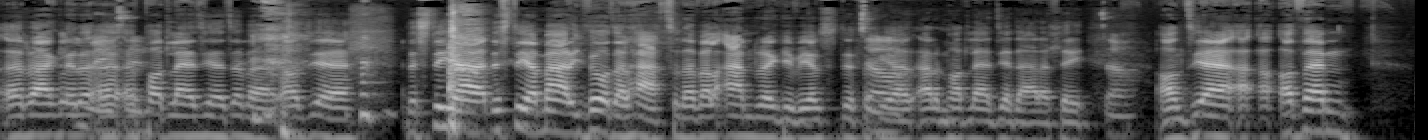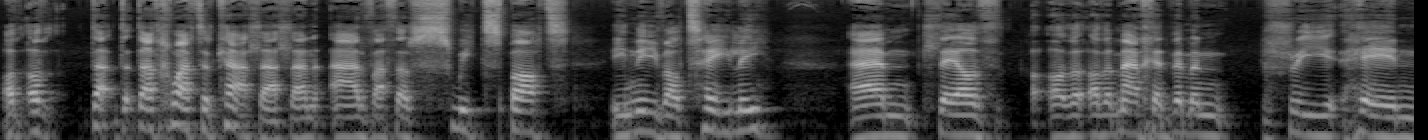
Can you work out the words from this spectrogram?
y raglen y, y podlediad yma. Ond ie, yeah. nes di a, nes di a Mari ddod ar hat yna fel anreg i fi am sydd wrthych chi ar, ar podlediad arall i. Ond ie, yeah, oedd... Um, Dath chwarter call allan ar fath o'r sweet spot i ni fel teulu, um, lle oedd, oedd, oedd y merched ddim yn rhy hen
